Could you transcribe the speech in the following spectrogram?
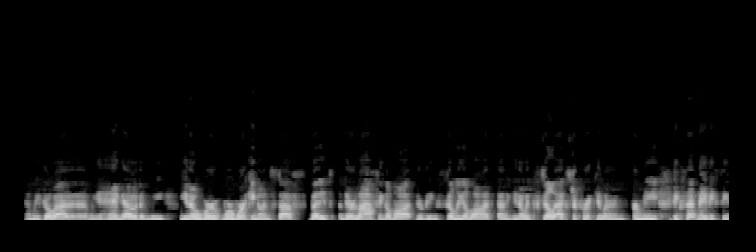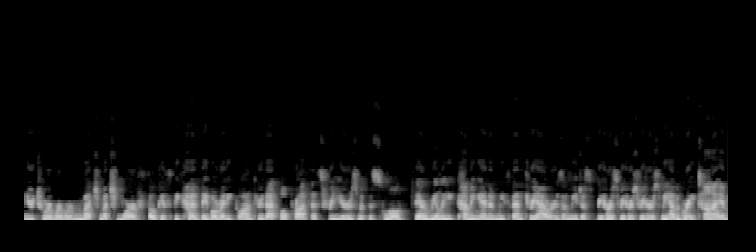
and we go at it and we hang out and we, you know, we're, we're working on stuff, but it's, they're laughing a lot. They're being silly a lot. You know, it's still extracurricular. And for me, except maybe senior tour where we're much, much more focused because they've already gone through that whole process for years with the school. They're really coming in and we spend three hours and we just rehearse, rehearse, rehearse. We have a great time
